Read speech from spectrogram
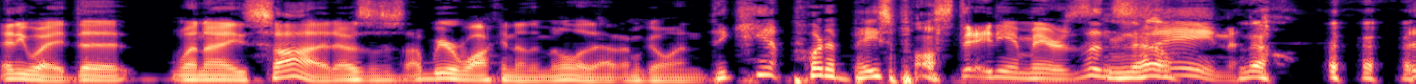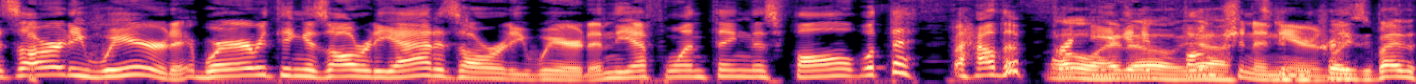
anyway, the when I saw it, I was just, we were walking down the middle of that. I'm going, they can't put a baseball stadium here. It's insane. no. it's already weird. Where everything is already at is already weird. And the F1 thing this fall, what the how the frick oh, are you going to function yeah, in here? crazy. By the,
